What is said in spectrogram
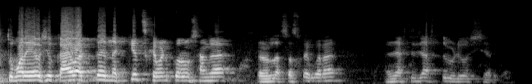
तुम्हाला याविषयी काय वाटतं नक्कीच कमेंट करून सांगा. चॅनलला सबस्क्राईब करा आणि जास्तीत जास्त व्हिडिओ शेअर करा.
